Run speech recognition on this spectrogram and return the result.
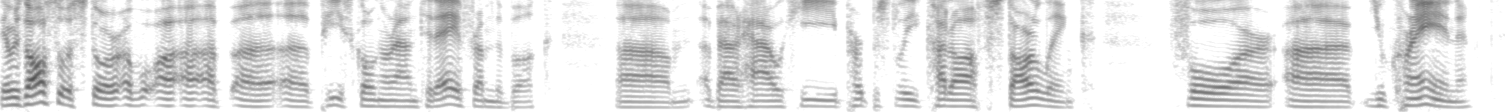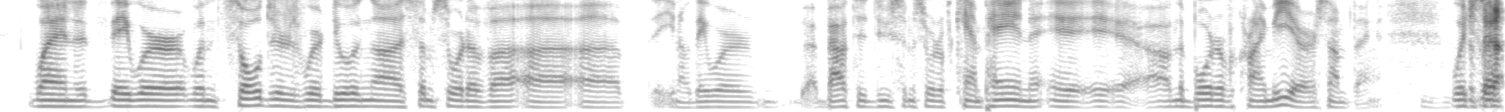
there was also a story, a, a, a, a, a piece going around today from the book um, about how he purposely cut off Starlink for uh, Ukraine when they were when soldiers were doing uh, some sort of uh, uh, uh, you know they were about to do some sort of campaign i- i- on the border of Crimea or something, which It's like an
